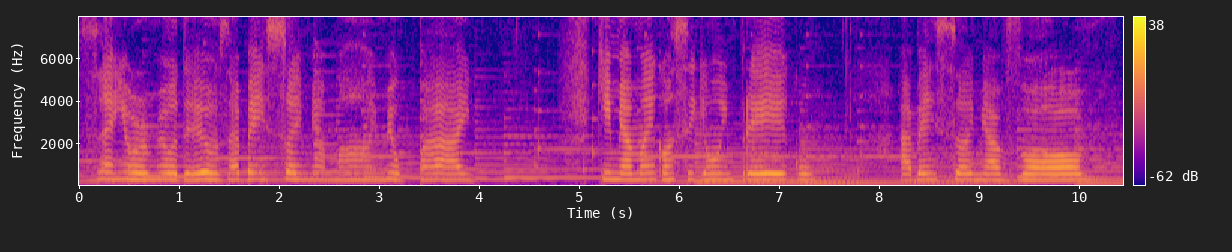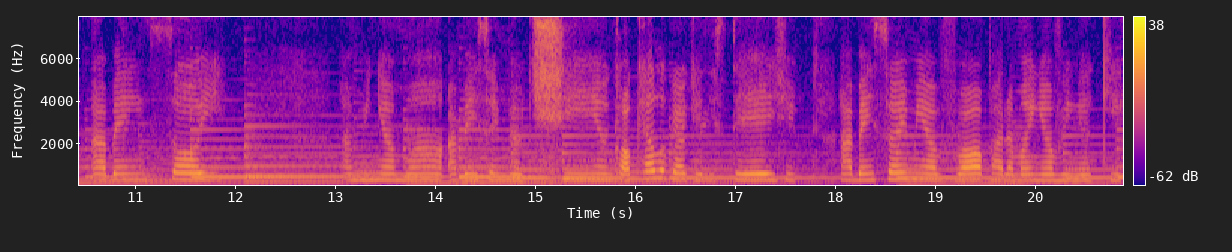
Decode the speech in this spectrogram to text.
Senhor, meu Deus, abençoe minha mãe, meu pai. Que minha mãe consiga um emprego. Abençoe minha avó. Abençoe a minha mãe. Abençoe meu tio, em qualquer lugar que ele esteja. Abençoe minha avó para amanhã vir aqui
